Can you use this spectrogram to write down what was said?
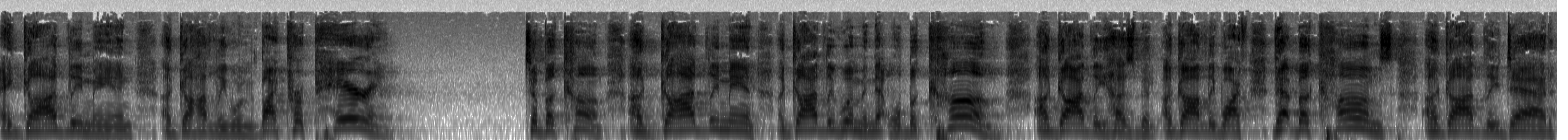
a godly man, a godly woman, by preparing to become a godly man, a godly woman that will become a godly husband, a godly wife, that becomes a godly dad,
